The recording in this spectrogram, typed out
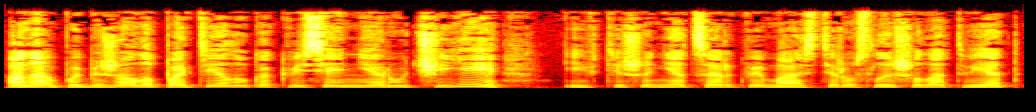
она побежала по телу, как весенние ручьи, и в тишине церкви мастер услышал ответ.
